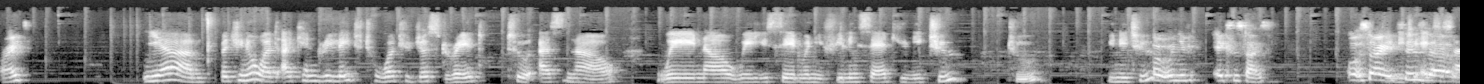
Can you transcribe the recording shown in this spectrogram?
right? Yeah, but you know what? I can relate to what you just read to us now. Where now, where you said when you're feeling sad, you need to, to, you need to, Oh, when you exercise. Oh, sorry, you it need says to uh,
